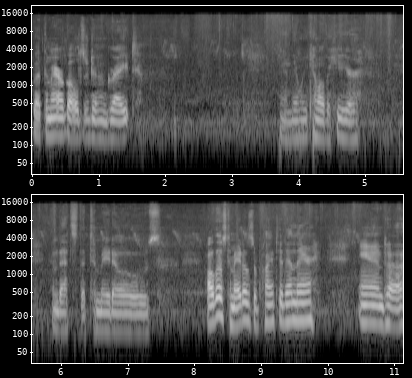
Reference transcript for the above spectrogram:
But the marigolds are doing great. And then we come over here, and that's the tomatoes. All those tomatoes are planted in there, and uh,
